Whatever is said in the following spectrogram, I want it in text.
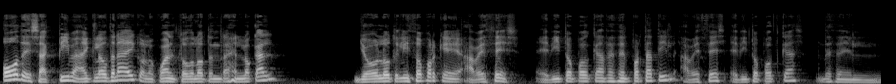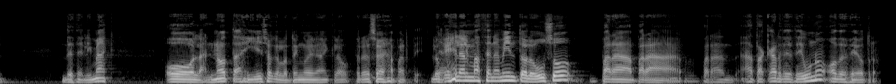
O desactiva iCloud Drive, con lo cual todo lo tendrás en local. Yo lo utilizo porque a veces edito podcast desde el portátil, a veces edito podcast desde el, desde el iMac. O las notas y eso que lo tengo en iCloud, pero eso es aparte. Lo que es el almacenamiento lo uso para, para, para atacar desde uno o desde otro.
